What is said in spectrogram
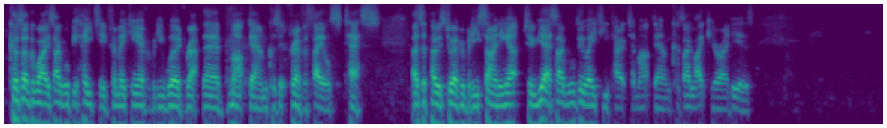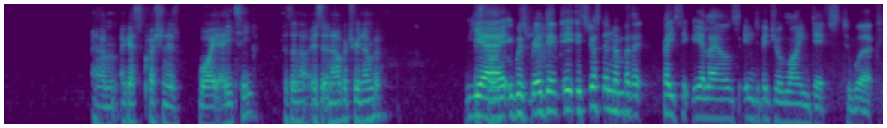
Because otherwise I will be hated for making everybody word wrap their markdown because it forever fails tests, as opposed to everybody signing up to, yes, I will do 80 character markdown because I like your ideas. Um, I guess question is why 80? Is it, is it an arbitrary number? Yeah, it was. It's just a number that basically allows individual line diffs to work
